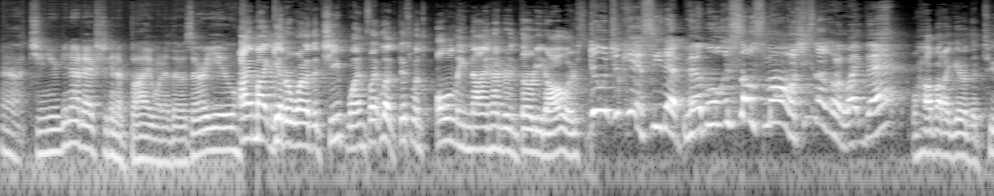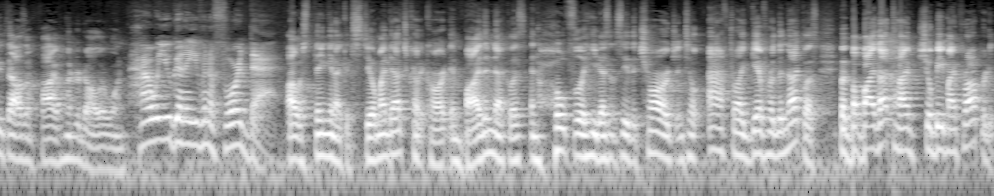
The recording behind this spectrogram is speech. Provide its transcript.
Ah, Junior, you're not actually gonna buy one of those, are you? I might get her one of the cheap ones. Like, look, this one's only $930. Dude, you can't see that pebble. It's so small. She's not gonna like that. Well, how about I get her the $2,500 one? How are you gonna even afford that? I was thinking I could steal my dad's credit card and buy the necklace, and hopefully he doesn't see the charge until after I give her the necklace. But, but by that time, she'll be my property.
